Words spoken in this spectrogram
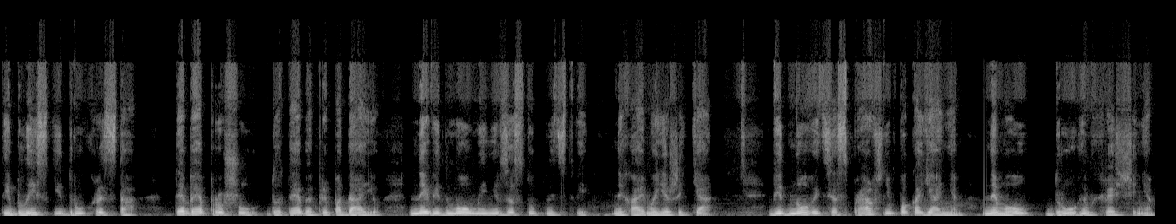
ти близький друг Христа. Тебе прошу, до тебе припадаю, не відмов мені в заступництві, нехай моє життя відновиться справжнім покаянням, немов другим хрещенням.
